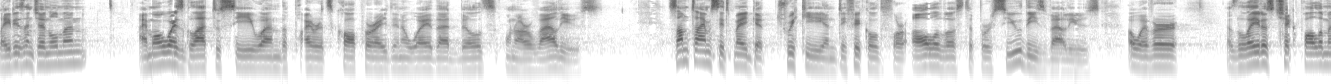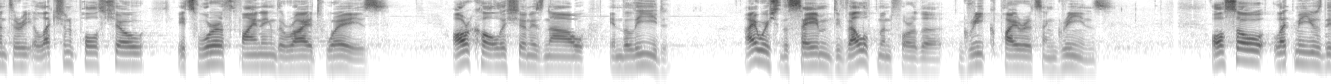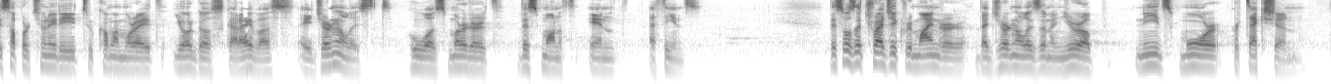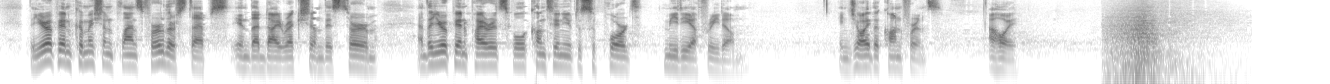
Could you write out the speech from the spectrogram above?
Ladies and gentlemen, I'm always glad to see when the pirates cooperate in a way that builds on our values. Sometimes it may get tricky and difficult for all of us to pursue these values. However, as the latest Czech parliamentary election polls show, it's worth finding the right ways. Our coalition is now in the lead. I wish the same development for the Greek pirates and Greens. Also, let me use this opportunity to commemorate Yorgos Karaivaz, a journalist who was murdered this month in Athens. This was a tragic reminder that journalism in Europe needs more protection. The European Commission plans further steps in that direction this term, and the European Pirates will continue to support media freedom. Enjoy the conference. Ahoy.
